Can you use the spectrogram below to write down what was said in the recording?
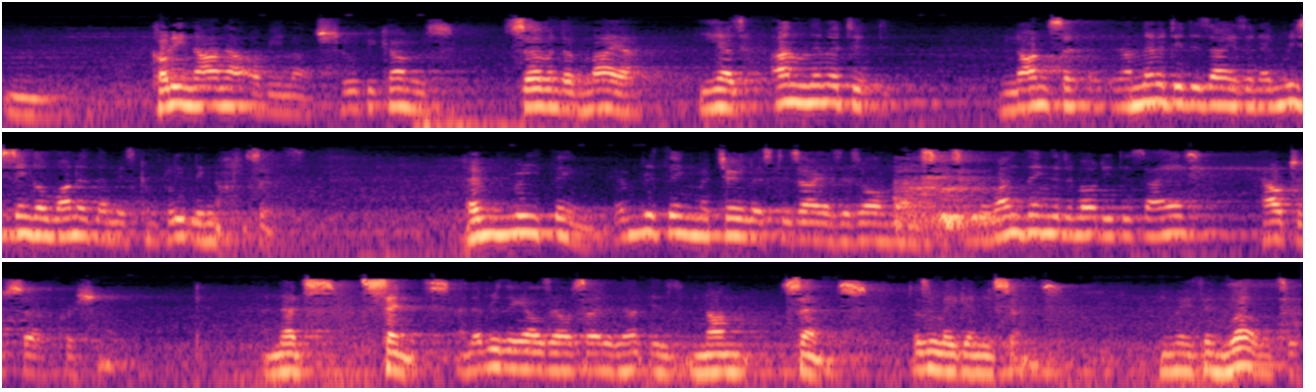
hmm, Karinana Avilash, who becomes servant of Maya, he has unlimited nonsense, unlimited desires, and every single one of them is completely nonsense. Everything, everything materialist desires is all nonsense. And the one thing the devotee desires, how to serve Krishna. And that's sense. And everything else outside of that is nonsense. Doesn't make any sense. You may think, well, it's a,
